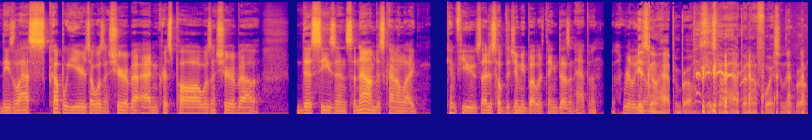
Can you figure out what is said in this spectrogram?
these last couple years, I wasn't sure about adding Chris Paul. I wasn't sure about this season. So now I'm just kind of like confused. I just hope the Jimmy Butler thing doesn't happen. I really It's don't. gonna happen, bro. It's gonna happen. Unfortunately, bro.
